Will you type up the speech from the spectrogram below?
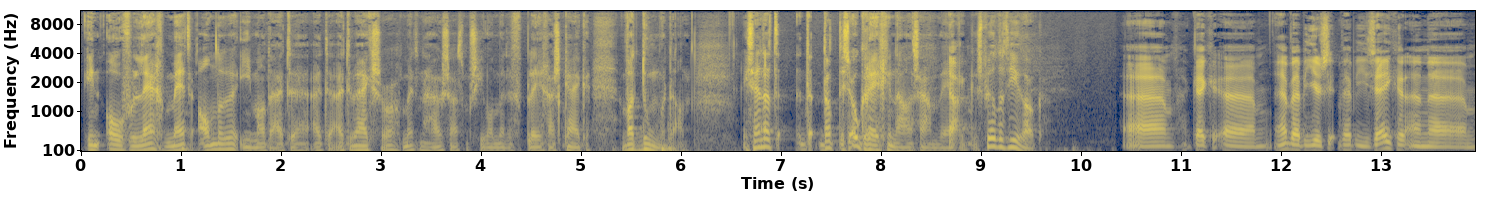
in overleg met anderen, iemand uit de, uit, de, uit de wijkzorg, met een huisarts, misschien wel met een verpleeghuis, kijken, wat doen we dan? Ik zei dat, dat, is ook regionale samenwerking. Speelt dat hier ook? Uh, kijk, uh, we, hebben hier, we hebben hier zeker een, uh,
